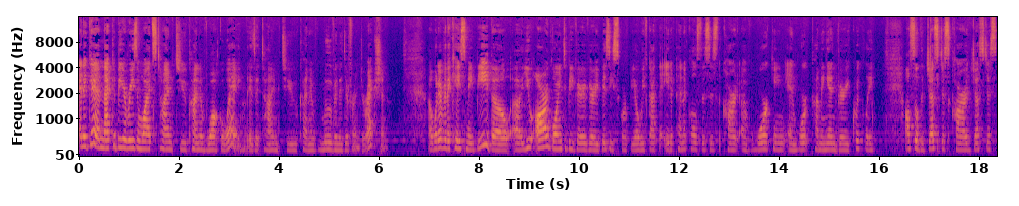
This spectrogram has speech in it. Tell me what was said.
And again, that could be a reason why it's time to kind of walk away. Is it time to kind of move in a different direction? Uh, whatever the case may be, though, uh, you are going to be very, very busy, Scorpio. We've got the Eight of Pentacles. This is the card of working and work coming in very quickly. Also, the Justice card, Justice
